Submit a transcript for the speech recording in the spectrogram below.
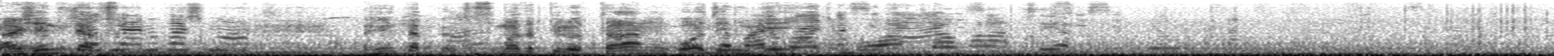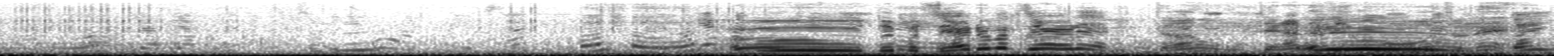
A gente tá, Josué não gosta de moto. a gente tá acostumado a pilotar, não gosta de ninguém. de moto, eu vou falar pra você. Uhum. Ô, 2 por 0, 2 por 0, né? Então, não tem nada a ver com o outro, né? Tem.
